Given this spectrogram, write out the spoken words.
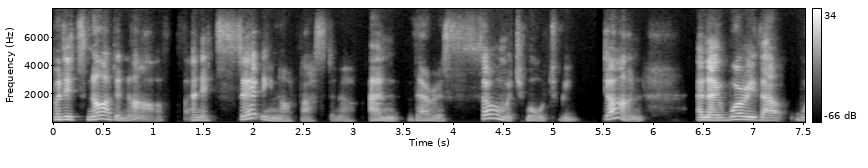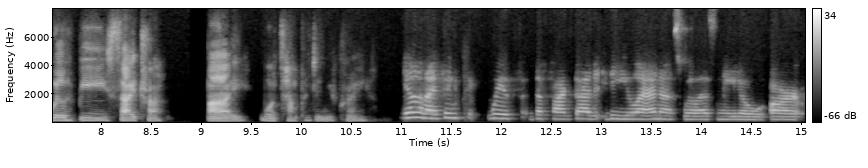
But it's not enough, and it's certainly not fast enough. And there is so much more to be done and I worry that will be sidetracked by what's happened in Ukraine. Yeah, and I think with the fact that the UN as well as NATO are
